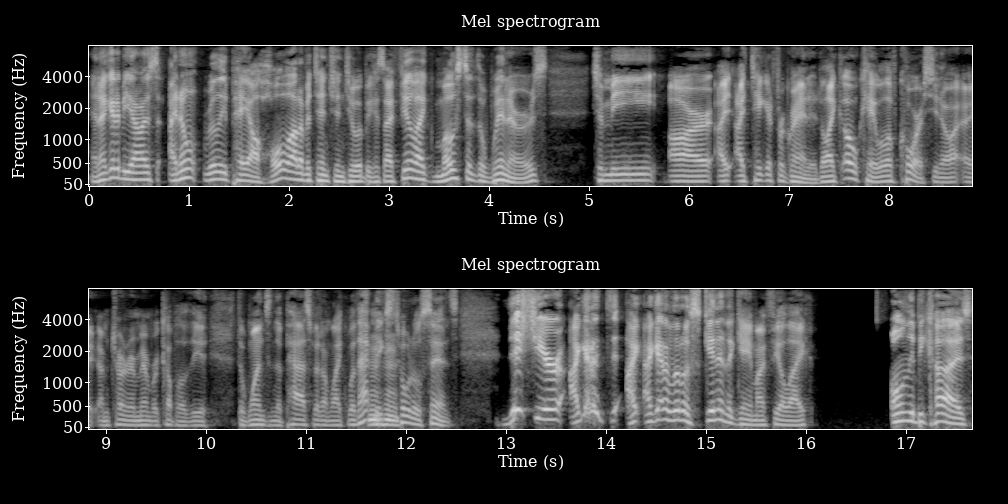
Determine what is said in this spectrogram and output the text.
and I got to be honest. I don't really pay a whole lot of attention to it because I feel like most of the winners, to me, are I, I take it for granted. Like, okay, well, of course, you know, I, am trying to remember a couple of the the ones in the past, but I'm like, well, that mm-hmm. makes total sense. This year, I got I, I got a little skin in the game. I feel like only because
